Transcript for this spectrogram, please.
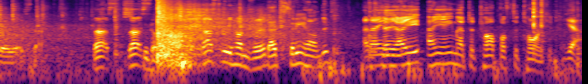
Where was that? That's that's that's 300. That's 300. And okay, aim- I, I aim at the top of the target. Yeah.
